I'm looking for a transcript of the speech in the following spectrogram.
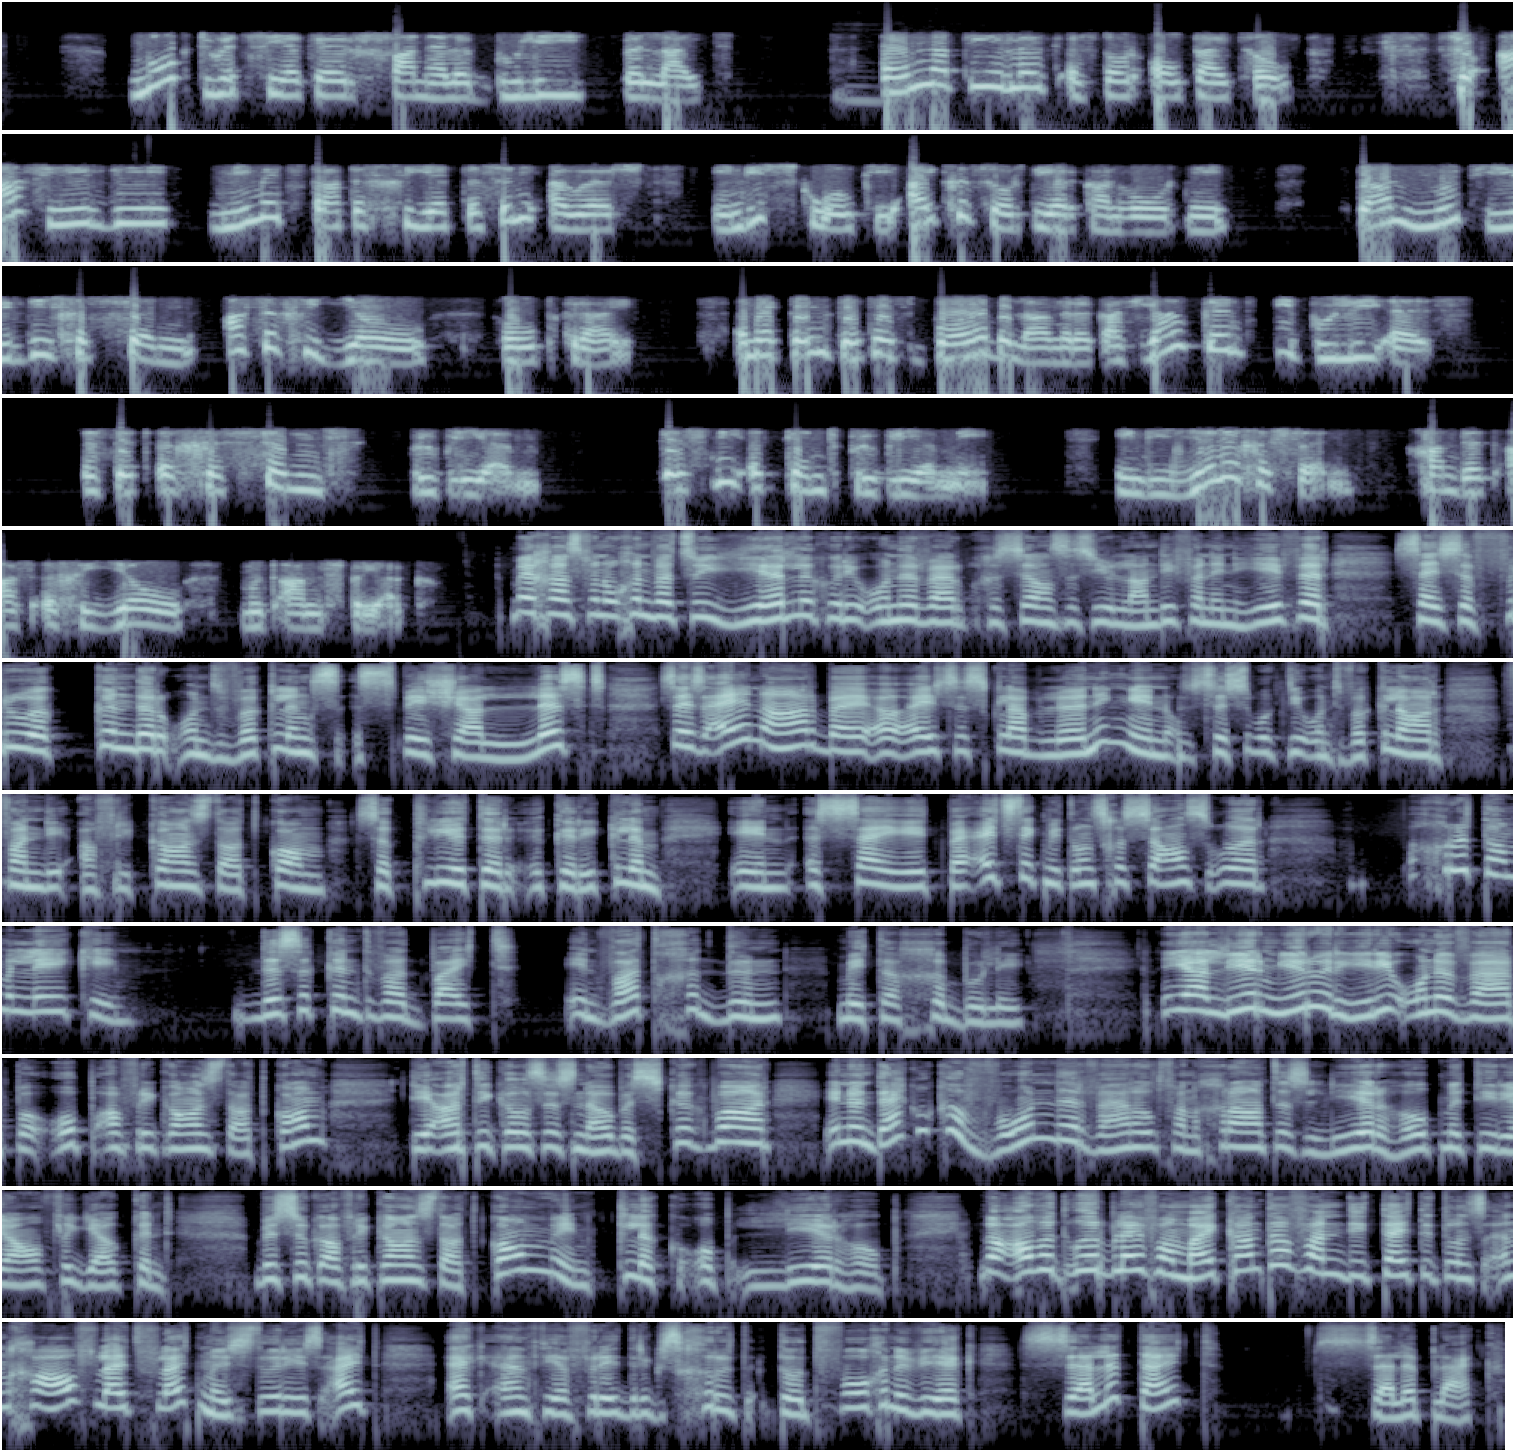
maak doodseker van hulle boelie beleid En natuurlik is daar altyd hulp. So as hierdie nie met strategieë tussen die ouers en die skooltjie uitgesorteer kan word nie, dan moet hierdie gesin as 'n geheel hulp kry. En ek dink dit is baie belangrik as jou kind die boelie is, is dit 'n gesinsprobleem. Dis nie 'n kindprobleem nie. En die hele gesin gaan dit as 'n geheel moet aanspreek. My gas vanoggend wat so heerlik oor die onderwerp gesels is Jolandi van den Heever. Sy's 'n vroeë kinderontwikkelingsspesialis. Sy's eienaar by Oasis Club Learning en sy's ook die ontwikkelaar van die afrikaans.com se kleuterkurrikulum en sy het by uitstek met ons gesels oor groot tameletjie. Dis 'n kind wat byt en wat gedoen met 'n geboelie. Ja, leer meer oor hierdie onderwerpe op afrikaans.com. Die artikels is nou beskikbaar en ontdek ook 'n wonderwêreld van gratis leerhulpmateriaal vir jou kind. Besoek afrikaans.com en klik op leerhulp. Nou al wat oorbly van my kant af van die tyd het ons ingehaal. Fluit fluit my storie is uit. Ek Anthea Fredericks groet tot volgende week, selfde tyd, selfde plek.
